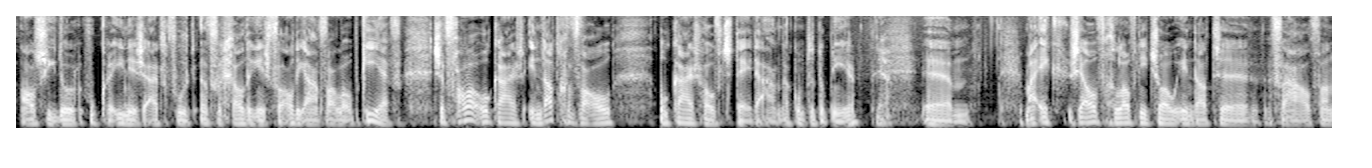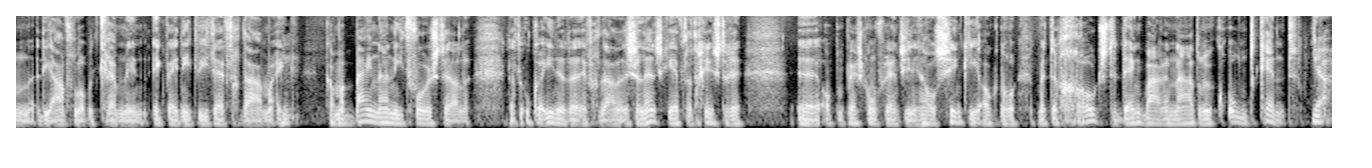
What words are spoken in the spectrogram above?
als die door Oekraïne is uitgevoerd, een vergelding is voor al die aanvallen op Kiev. Ze vallen elkaars, in dat geval, elkaars hoofdsteden aan. Daar komt het op neer. Ja. Um, maar ik zelf geloof niet zo in dat uh, verhaal van die aanval op het Kremlin. Ik weet niet wie het heeft gedaan, maar ik kan me bijna niet voorstellen dat Oekraïne dat heeft gedaan. En Zelensky heeft dat gisteren uh, op een persconferentie in Helsinki ook nog met de grootste denkbare nadruk ontkend. Ja,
